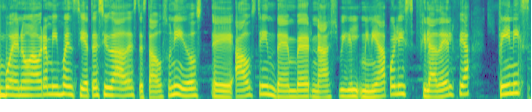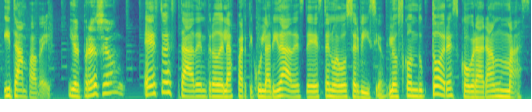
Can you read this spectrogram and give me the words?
Bueno, ahora mismo en siete ciudades de Estados Unidos, eh, Austin, Denver, Nashville, Minneapolis, Filadelfia, Phoenix y Tampa Bay. ¿Y el precio? Esto está dentro de las particularidades de este nuevo servicio. Los conductores cobrarán más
